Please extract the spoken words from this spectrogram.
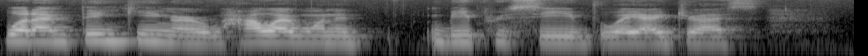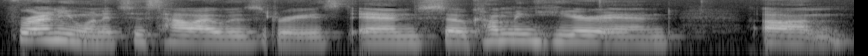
what I'm thinking or how I want to be perceived, the way I dress for anyone. It's just how I was raised. And so coming here and um,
